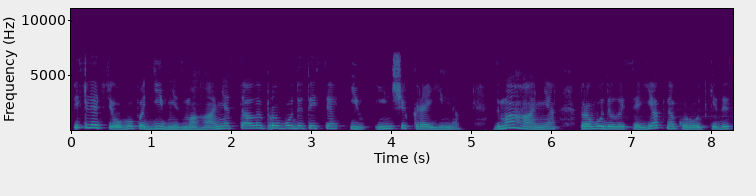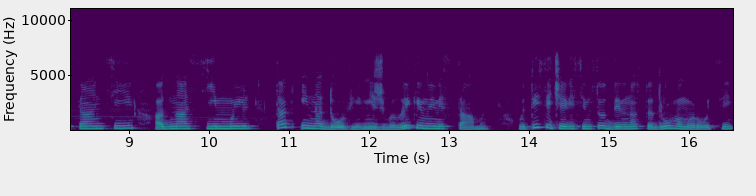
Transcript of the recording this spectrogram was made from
Після цього подібні змагання стали проводитися і в інших країнах. Змагання проводилися як на короткі дистанції 1-7 миль, так і на довгі між великими містами. У 1892 році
